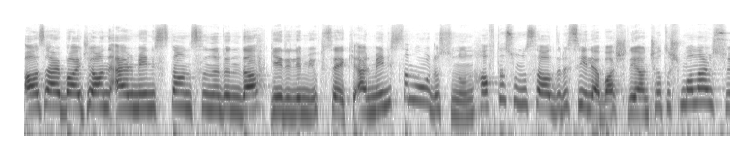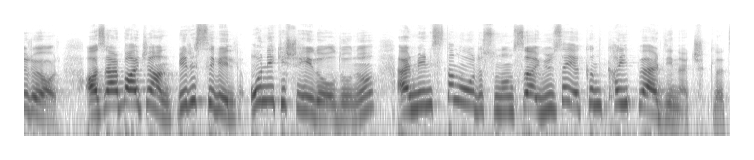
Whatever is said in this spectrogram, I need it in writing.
Azerbaycan-Ermenistan sınırında gerilim yüksek. Ermenistan ordusunun hafta sonu saldırısıyla başlayan çatışmalar sürüyor. Azerbaycan biri sivil 12 şehit olduğunu, Ermenistan ordusunun ise 100'e yakın kayıp verdiğini açıkladı.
